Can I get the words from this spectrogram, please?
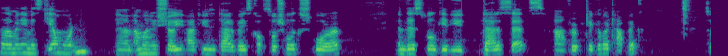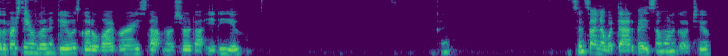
Hello, my name is Gail Morton, and I'm going to show you how to use a database called Social Explorer. And this will give you data sets uh, for a particular topic. So the first thing I'm going to do is go to libraries.mercer.edu. Okay. Since I know what database I want to go to, I'm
